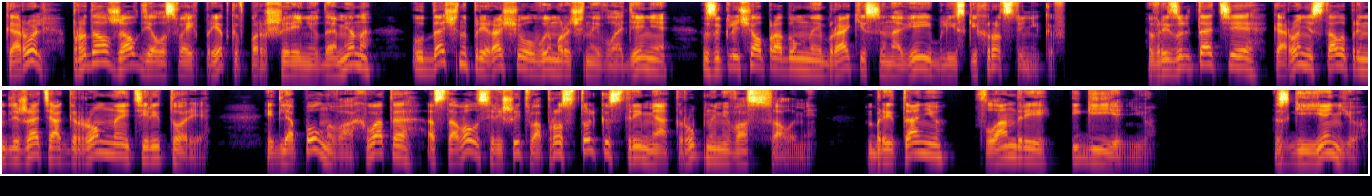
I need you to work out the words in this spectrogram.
Король продолжал дело своих предков по расширению домена, удачно приращивал выморочные владения, заключал продуманные браки сыновей и близких родственников. В результате короне стала принадлежать огромная территория, и для полного охвата оставалось решить вопрос только с тремя крупными вассалами — Британию, Фландрией и Гиенью. С Гиенью,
